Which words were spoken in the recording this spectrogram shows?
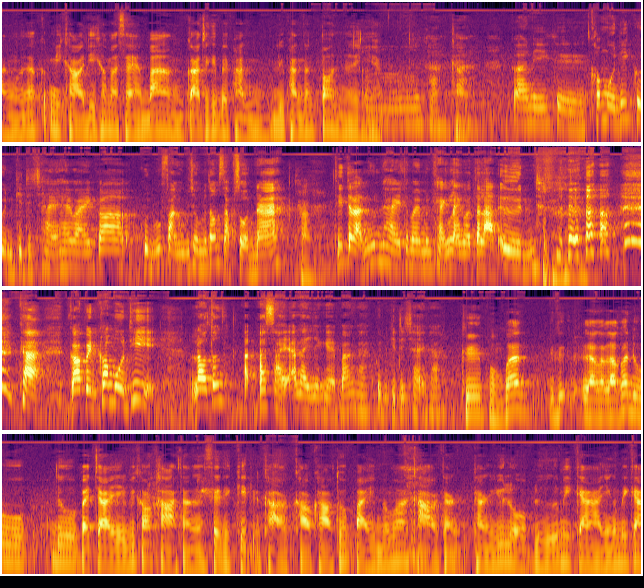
งๆ แล้วก็มีข่าวดีเข้ามาแซมบ้าง ก็อาจจะขึ้นไปพันหรือพันต้นๆอะไรอย่างเงี้ย อ๋อค่ะครับ ค่ะ ก็อันนี้คือข้อมูลที่คุณกิติชัยให้ไว้ก็คุณผู้ฟังคุณผู้ชมไม่ต้องสับสนนะ ครับ ที่ตลาดหุ้นไทยทำไมมันแข็งแรงกว่าตลาดอื่น ค่ะ ก็เป็นข้อมูลที่เราต้องอาศัยอะไรยังไงบ้างคะคุณกิติชัยคะ คือผมก็คือเราเราก็ดูดูปัจจัยวิเคราะห์ข่าวทางเศรษฐกิจข่าวข่าวข่าวทั่วไปไม่ว่าข่าวทางทางยุโรปหรืออเมริกาอย่างอเมริกา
